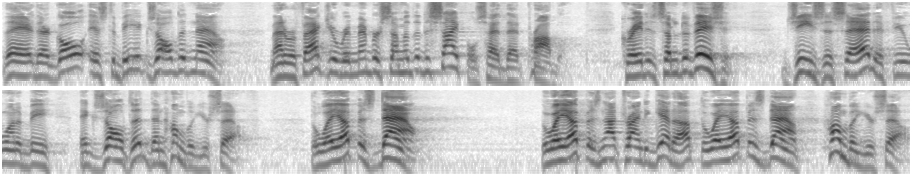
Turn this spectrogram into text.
They, their goal is to be exalted now. Matter of fact, you'll remember some of the disciples had that problem, created some division. Jesus said, if you want to be exalted, then humble yourself. The way up is down. The way up is not trying to get up, the way up is down. Humble yourself.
